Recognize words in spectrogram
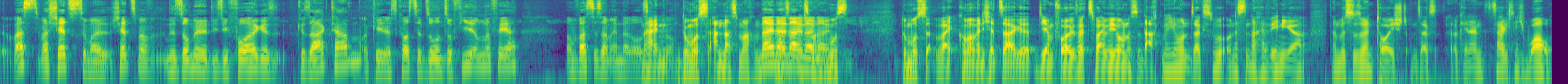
was, was schätzt du mal? Schätzt mal eine Summe, die sie vorher ges gesagt haben. Okay, das kostet so und so viel ungefähr. Und was ist am Ende rausgekommen? Nein, du musst anders machen. Nein, nein, nein, nein, nein. Du musst, du musst, weil, guck mal, wenn ich jetzt sage, die haben vorher gesagt, zwei Millionen, es sind acht Millionen, sagst du, und es sind nachher weniger, dann bist du so enttäuscht und sagst, okay, dann sage ich nicht wow.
